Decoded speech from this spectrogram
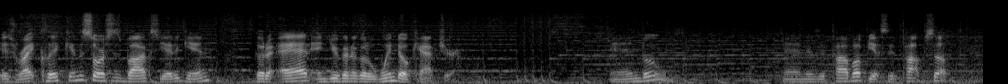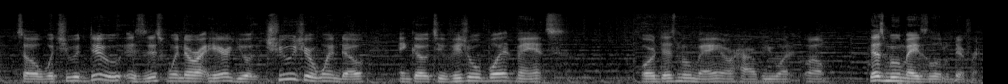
is right click in the sources box yet again, go to add and you're going to go to window capture. And boom. And does it pop up? Yes, it pops up. So what you would do is this window right here, you choose your window and go to Visual Boy Advance or Desmume or however you want. Well, Desmume is a little different.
